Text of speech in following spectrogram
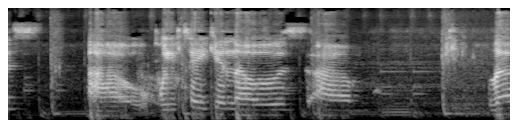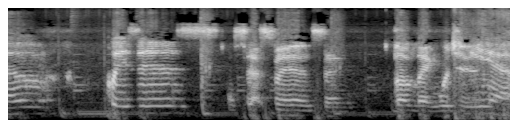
is. Uh, we've taken those um, love quizzes Assessments and love languages. yeah,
